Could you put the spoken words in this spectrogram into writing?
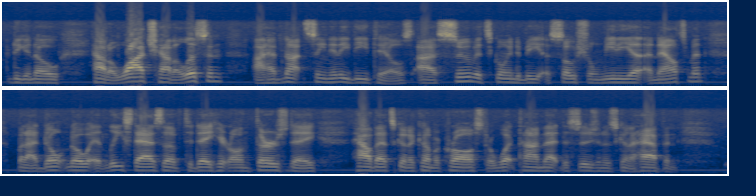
Do you know how to watch, how to listen? I have not seen any details. I assume it's going to be a social media announcement, but I don't know, at least as of today here on Thursday, how that's going to come across or what time that decision is going to happen.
